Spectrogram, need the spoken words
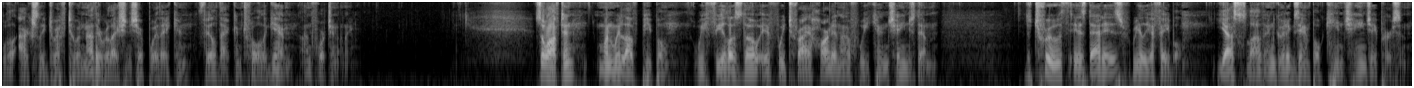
will actually drift to another relationship where they can feel that control again, unfortunately. So often, when we love people, we feel as though if we try hard enough, we can change them. The truth is that is really a fable. Yes, love and good example can change a person,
